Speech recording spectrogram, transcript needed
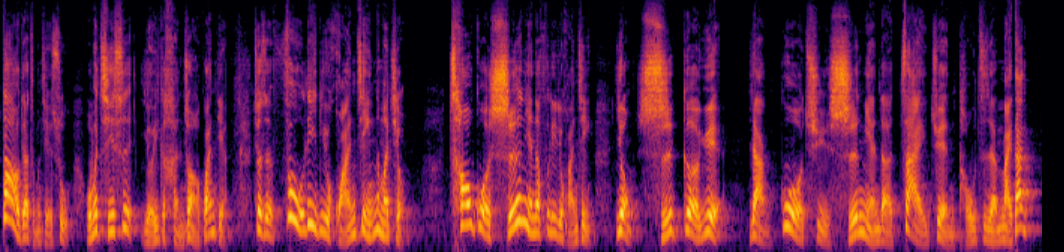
到底要怎么结束？我们其实有一个很重要的观点，就是负利率环境那么久，超过十年的负利率环境，用十个月让过去十年的债券投资人买单。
